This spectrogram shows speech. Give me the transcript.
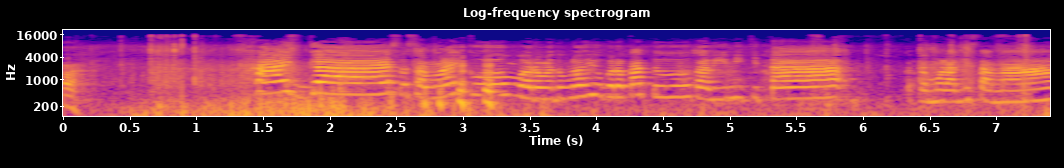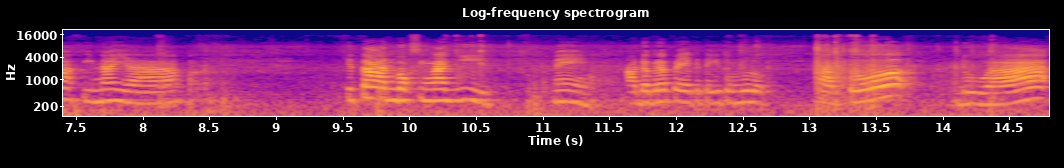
Hai guys, assalamualaikum warahmatullahi wabarakatuh. Kali ini kita ketemu lagi sama Tina ya. Kita unboxing lagi. Nih, ada berapa ya kita hitung dulu? Satu, dua,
